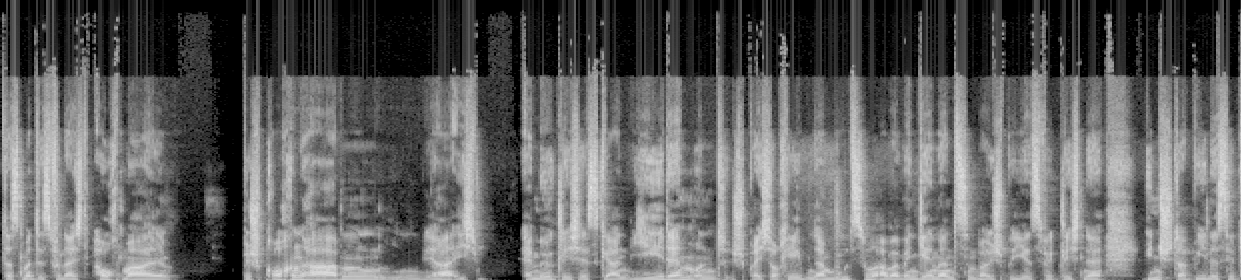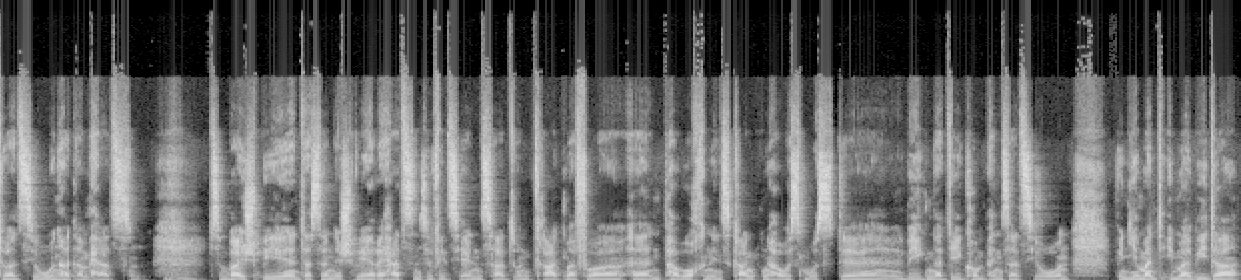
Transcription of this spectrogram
Dass man das vielleicht auch mal besprochen haben. Ja, ich ermögliche es gern jedem und spreche auch jedem da Mut zu. Aber wenn jemand zum Beispiel jetzt wirklich eine instabile Situation hat am Herzen, mhm. zum Beispiel, dass er eine schwere Herzinsuffizienz hat und gerade mal vor äh, ein paar Wochen ins Krankenhaus musste wegen einer Dekompensation, wenn jemand immer wieder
